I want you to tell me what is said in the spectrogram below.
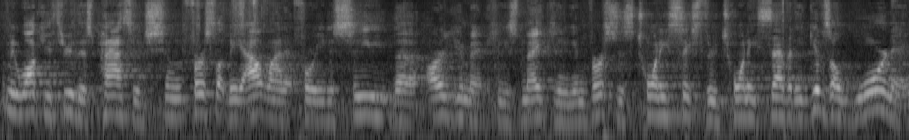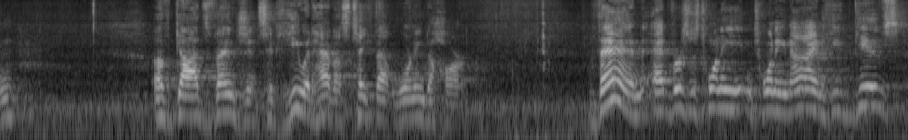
Let me walk you through this passage. And first, let me outline it for you to see the argument he's making. In verses 26 through 27, he gives a warning of God's vengeance, if he would have us take that warning to heart. Then, at verses 28 and 29, he gives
